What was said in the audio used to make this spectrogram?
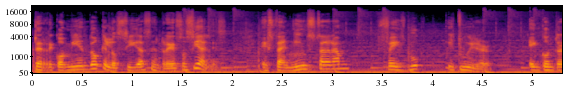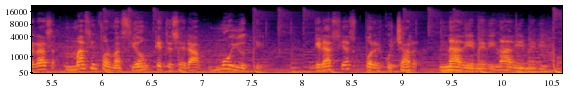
Te recomiendo que lo sigas en redes sociales. Está en Instagram, Facebook y Twitter encontrarás más información que te será muy útil. Gracias por escuchar Nadie me dijo. Nadie me dijo.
